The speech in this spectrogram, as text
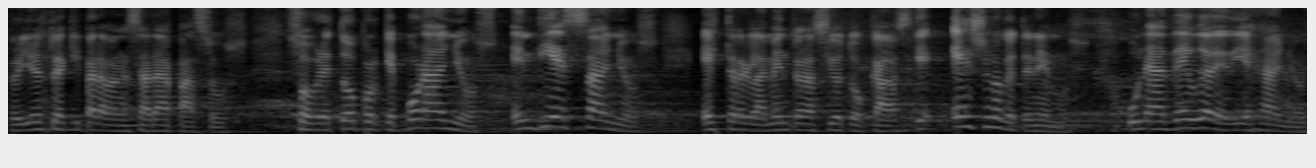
pero yo no estoy aquí para avanzar a pasos, sobre todo porque por años, en 10 años, este reglamento no ha sido tocado, así que eso es lo que tenemos, una deuda de 10 años.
